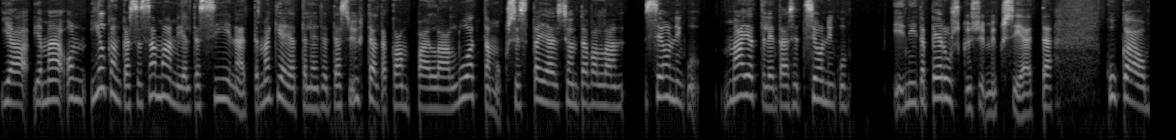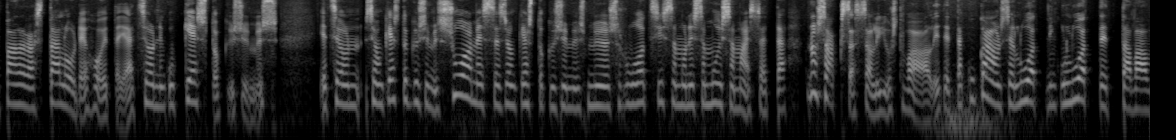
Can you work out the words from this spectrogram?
Ja, ja mä oon Hilkan kanssa samaa mieltä siinä, että mäkin ajattelen, että tässä yhtäältä kamppaillaan luottamuksesta ja se on tavallaan, se on niin kuin, mä ajattelen taas, että se on niin kuin niitä peruskysymyksiä, että kuka on paras taloudenhoitaja, että se on niin kuin kestokysymys. Että se, on, se on kestokysymys Suomessa, se on kestokysymys myös Ruotsissa, monissa muissa maissa, että no Saksassa oli just vaalit, että kuka on se luot, niin kuin luotettava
